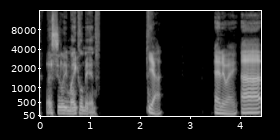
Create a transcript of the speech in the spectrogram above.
A silly Michael man. Yeah. Anyway, uh,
